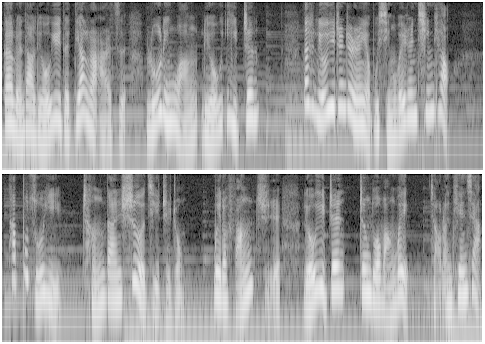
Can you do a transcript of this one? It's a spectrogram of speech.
该轮到刘裕的第二个儿子庐陵王刘义珍。但是刘义珍这人也不行，为人轻佻，他不足以承担社稷之重。为了防止刘义珍争夺王位、搅乱天下，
